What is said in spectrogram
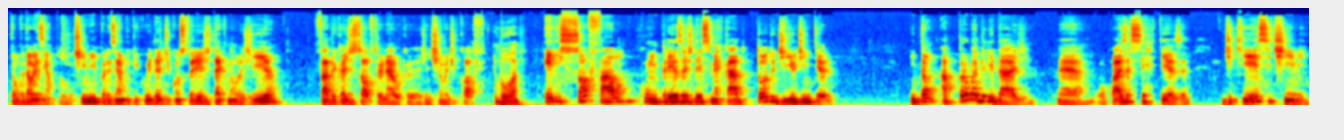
Então, vou dar um exemplo. Um time, por exemplo, que cuida de consultoria de tecnologia fábricas de software, né? O que a gente chama de COF. Boa. Eles só falam com empresas desse mercado todo dia, o dia inteiro. Então, a probabilidade, né, ou quase a certeza, de que esse time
